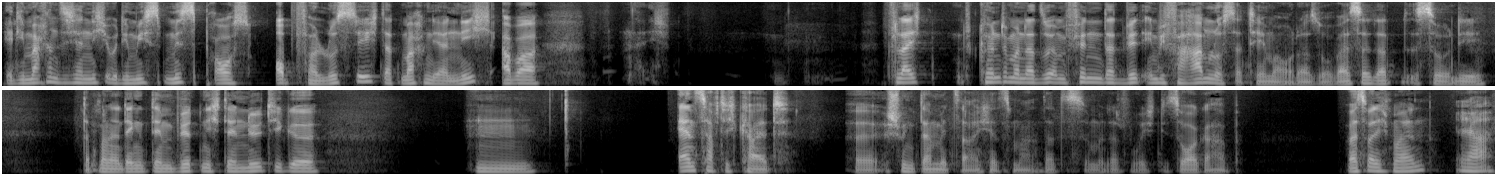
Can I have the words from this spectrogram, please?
ja, die machen sich ja nicht über die Miss Missbrauchsopfer lustig, das machen die ja nicht, aber ich, vielleicht könnte man das so empfinden, das wird irgendwie verharmlost, das Thema oder so, weißt du, das ist so die, dass man dann denkt, dem wird nicht der nötige mh, Ernsthaftigkeit äh, schwingt damit, sage ich jetzt mal. Das ist immer das, wo ich die Sorge habe. Weißt du, was ich meine? Ja,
